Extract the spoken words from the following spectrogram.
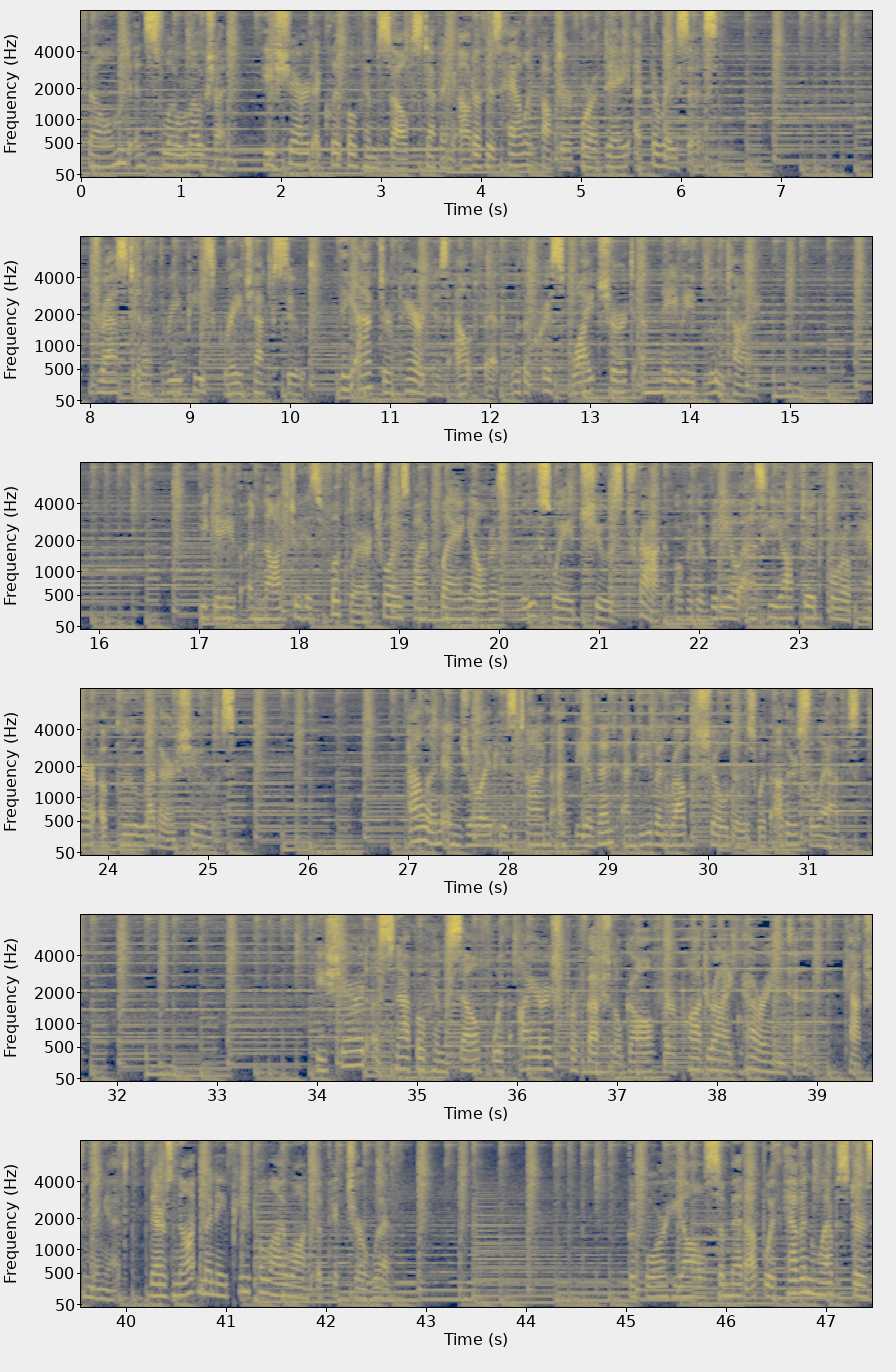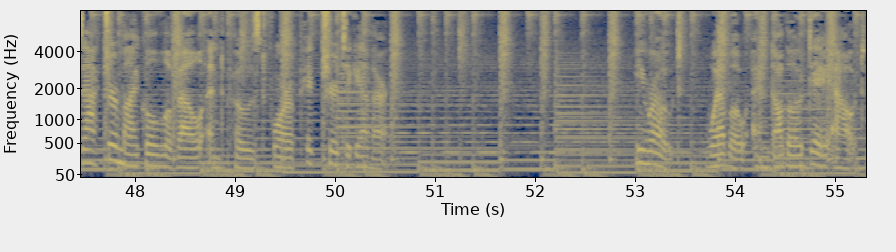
Filmed in slow motion, he shared a clip of himself stepping out of his helicopter for a day at the races. Dressed in a three-piece grey checked suit, the actor paired his outfit with a crisp white shirt and navy blue tie. He gave a nod to his footwear choice by playing Elvis blue suede shoes track over the video as he opted for a pair of blue leather shoes. Alan enjoyed his time at the event and even rubbed shoulders with other celebs. He shared a snap of himself with Irish professional golfer Padraig Harrington, captioning it, There's not many people I want a picture with. Before he also met up with Kevin Webster's actor Michael Le Vell and posed for a picture together. He wrote, Webo and Dabo day out.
